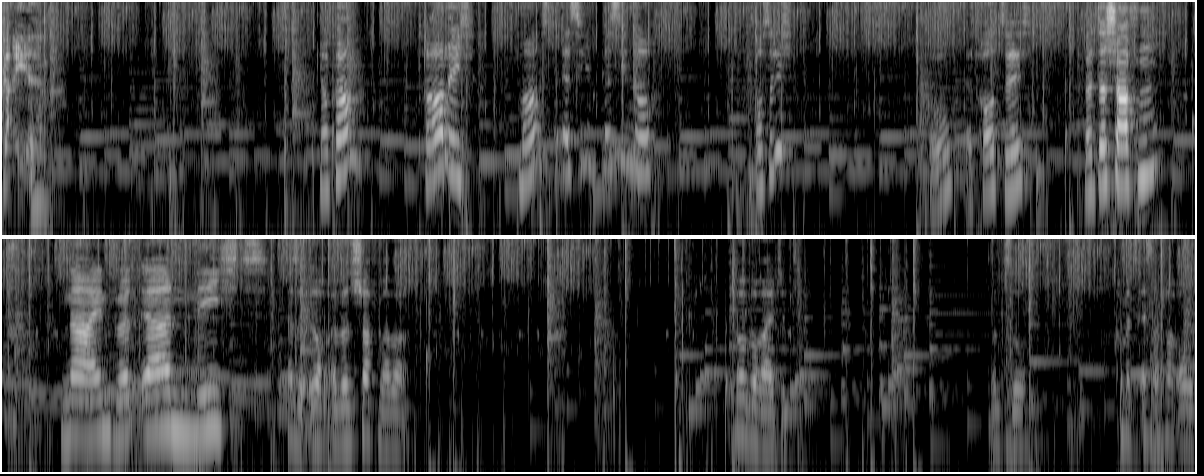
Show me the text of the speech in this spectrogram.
Geil. Na komm. Trau dich. Mach's. Ess ihn. Ess ihn doch. Traust du dich? Oh, er traut sich. Wird er schaffen? Nein, wird er nicht. Also doch, er wird es schaffen, aber vorbereitet. Und so. Komm, jetzt ess einfach auf.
